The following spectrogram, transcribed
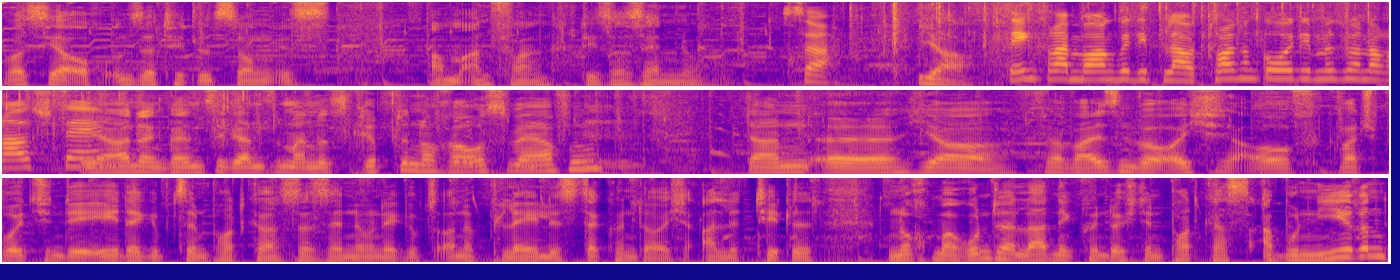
was ja auch unser Titelsong ist am Anfang dieser Sendung. So, Ja, denk dran, morgen wird die blaue Tonne go, die müssen wir noch rausstellen. ja, dann kannst du die ganzen Manuskripte noch rauswerfen. Dann äh, ja, verweisen wir euch auf quatschbrötchen.de, da gibt es den Podcast der Sendung, da gibt es auch eine Playlist, da könnt ihr euch alle Titel nochmal runterladen, ihr könnt euch den Podcast abonnieren,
